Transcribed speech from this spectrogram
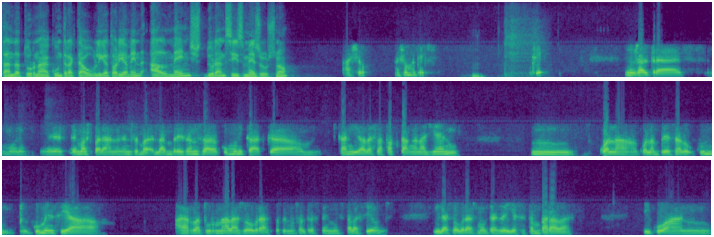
t'han de tornar a contractar obligatòriament almenys durant sis mesos, no? Això, això mateix. Sí. Nosaltres, bueno, eh, estem esperant. L'empresa ens ha comunicat que, que anirà desafectant a la gent mm, quan l'empresa com, comenci a, a retornar les obres, perquè nosaltres fem instal·lacions, i les obres, moltes d'elles estan parades, i quan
